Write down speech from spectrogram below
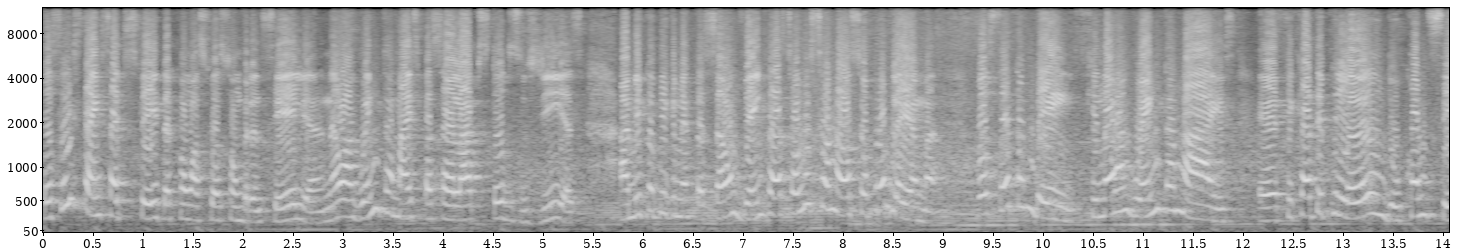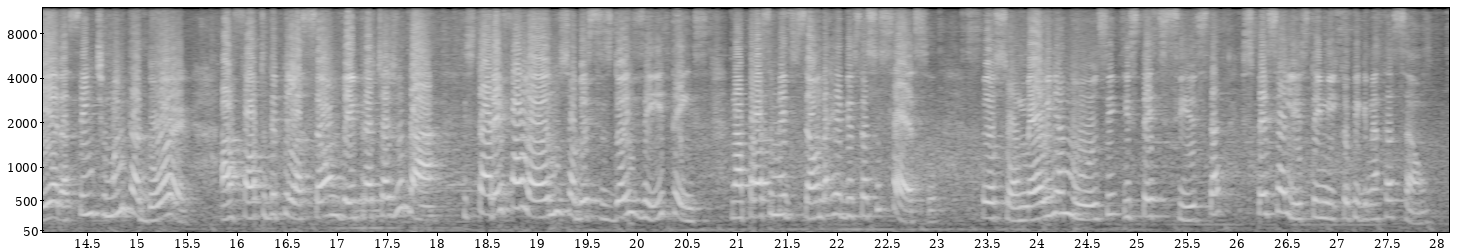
Você está insatisfeita com a sua sobrancelha? Não aguenta mais passar lápis todos os dias? A micropigmentação vem para solucionar o seu problema. Você também, que não aguenta mais é, ficar depilando com cera, sente muita dor, a fotodepilação vem para te ajudar. Estarei falando sobre esses dois itens na próxima edição da revista Sucesso. Eu sou Mel Iannuzzi, esteticista, especialista em micropigmentação.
